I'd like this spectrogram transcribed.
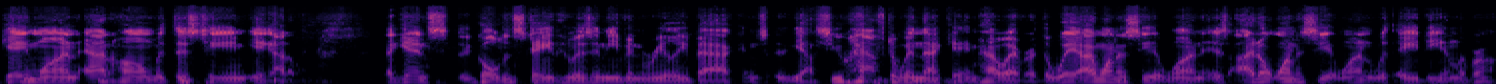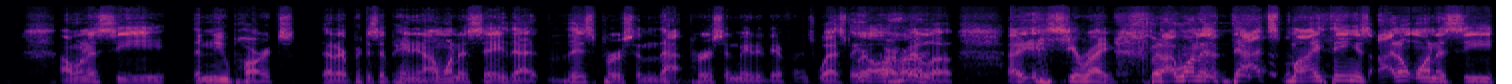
Game one at home with this team, you got to win against Golden State, who isn't even really back. And yes, you have to win that game. However, the way I want to see it won is I don't want to see it won with AD and LeBron. I want to see the new parts that are participating. I want to say that this person, that person made a difference. Westbrook. Carmelo. Uh, you're right. But I want to, that's my thing is I don't want to see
